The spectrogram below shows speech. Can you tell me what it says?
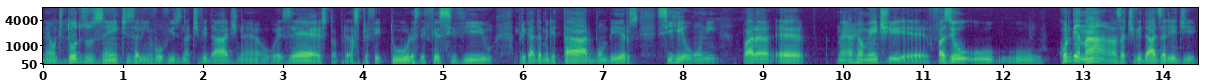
né, onde todos os entes ali envolvidos na atividade, né, o Exército, as prefeituras, Defesa Civil, Brigada Militar, bombeiros, se reúnem para é, né, realmente é, fazer o, o, coordenar as atividades ali de,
